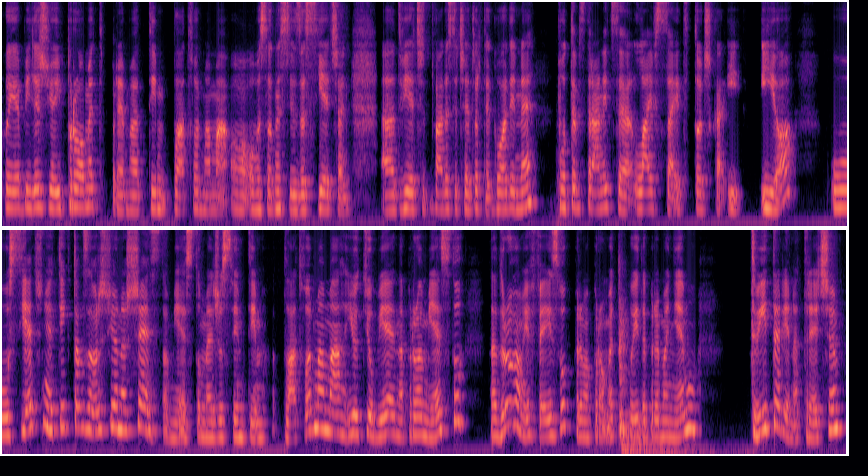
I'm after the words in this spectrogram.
koji je bilježio i promet prema tim platformama, ovo se odnosi za sjećanj 2024. godine putem stranice lifesite.io. U siječnju je TikTok završio na šestom mjestu među svim tim platformama, YouTube je na prvom mjestu, na drugom je Facebook prema prometu koji ide prema njemu. Twitter je na trećem,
